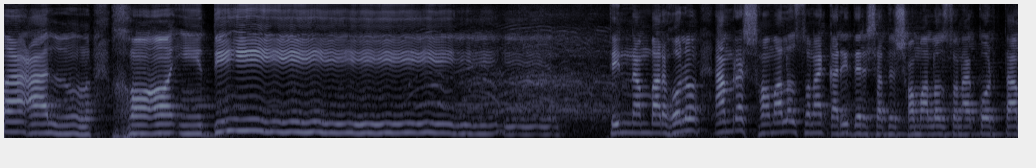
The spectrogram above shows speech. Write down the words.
মাআল খাইদিন। তিন নাম্বার হলো, আমরা সমালোচনাকারীদের সাথে সমালোচনা করতাম।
